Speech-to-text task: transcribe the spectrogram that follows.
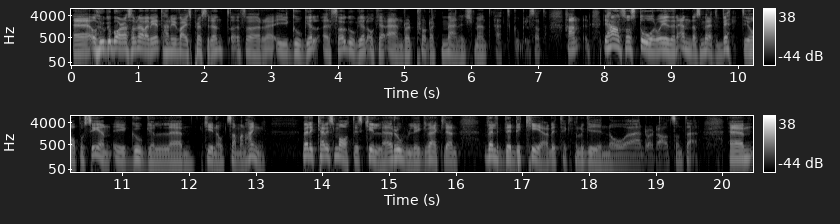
Eh, och Hugo Bara som ni alla vet, han är ju Vice President eh, för, eh, i Google, för Google och är Android Product Management at Google. Så han, det är han som står och är den enda som är rätt vettig att ha på scen i Google eh, Keynote-sammanhang. Väldigt karismatisk kille, rolig, verkligen väldigt dedikerad i teknologin och Android och allt sånt där. Um,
